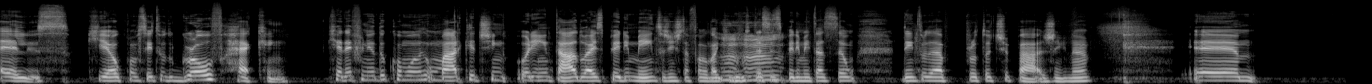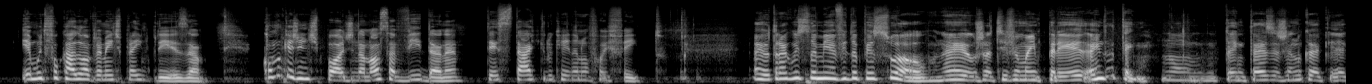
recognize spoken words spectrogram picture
Ellis, que é o conceito do growth hacking, que é definido como um marketing orientado a experimentos. A gente está falando aqui uhum. muito dessa experimentação dentro da prototipagem, né? É, é muito focado, obviamente, para a empresa. Como que a gente pode, na nossa vida, né, testar aquilo que ainda não foi feito? É, eu trago isso da minha vida pessoal, né? Eu já tive uma empresa, ainda tenho. Não tem tese, a gente nunca é,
